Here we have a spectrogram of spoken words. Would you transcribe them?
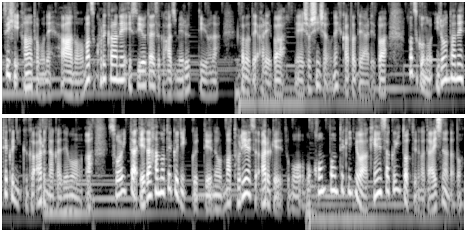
ぜひあなたもね、あの、まずこれからね、SEO 対策始めるっていうような方であれば、えー、初心者のね、方であれば、まずこのいろんなね、テクニックがある中でも、あ、そういった枝葉のテクニックっていうのは、まあ、とりあえずあるけれども、もう根本的には検索意図っていうのが大事なんだと。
